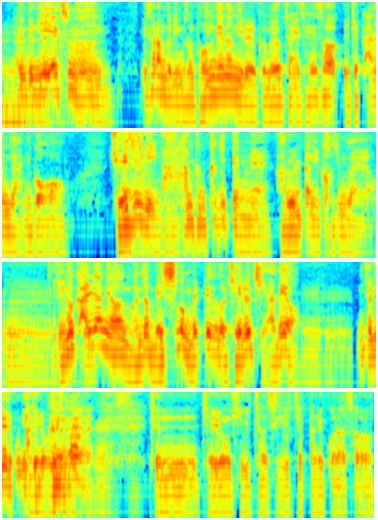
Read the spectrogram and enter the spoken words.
음. 근데 이 액수는 이 사람들이 무슨 돈 되는 일을 그 노역장에서 해서 이렇게 까는 게 아니고 죄질이 이만큼 크기 때문에 하루 일당이 커진 거예요. 음. 이거 깔려면 먼저 몇십억, 몇백억을 죄를 지어야 돼요. 전제 조건이 있군요. 그러니까. 그러니까. 예. 전재용 씨, 이창석 씨 재판 있고 나서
